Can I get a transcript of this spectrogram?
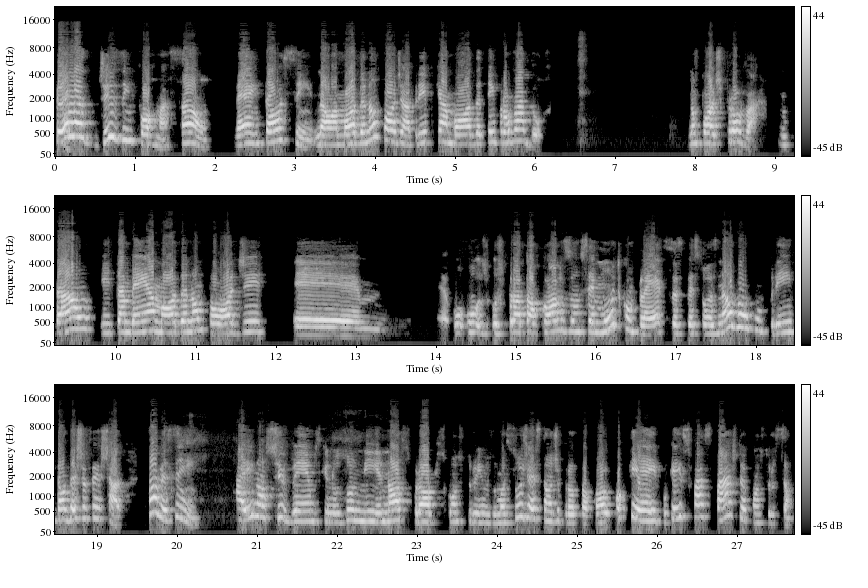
pela desinformação, né? Então, assim, não, a moda não pode abrir porque a moda tem provador. Não pode provar. Então, e também a moda não pode. É, os, os, protocolos vão ser muito complexos, as pessoas não vão cumprir, então deixa fechado. Sabe assim? Aí nós tivemos que nos unir, nós próprios construímos uma sugestão de protocolo, ok, porque isso faz parte da construção.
